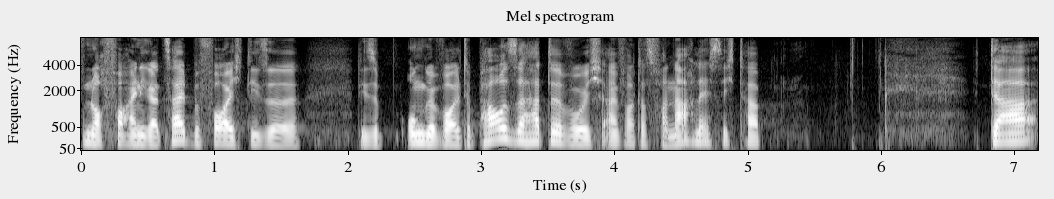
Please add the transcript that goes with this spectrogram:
noch vor einiger Zeit, bevor ich diese, diese ungewollte Pause hatte, wo ich einfach das vernachlässigt habe, da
